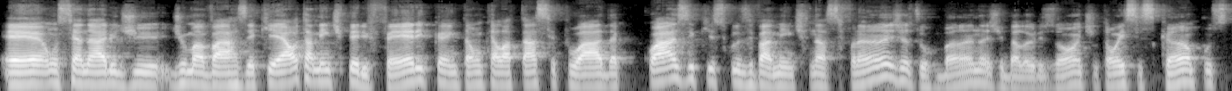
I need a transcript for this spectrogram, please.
é um cenário de, de uma várzea que é altamente periférica, então que ela está situada quase que exclusivamente nas franjas urbanas de Belo Horizonte. Então esses campos,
